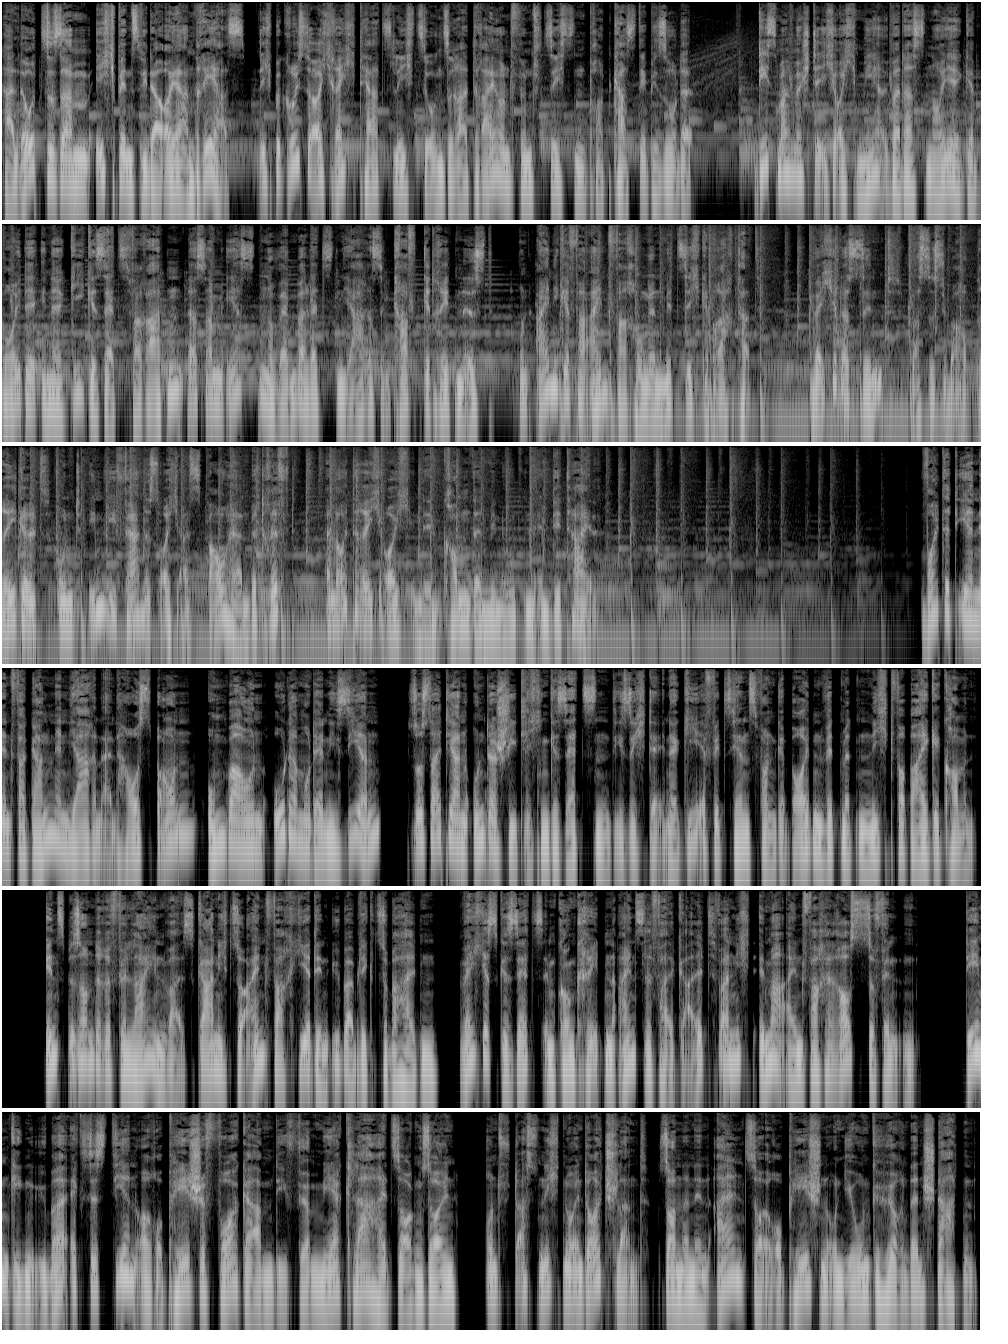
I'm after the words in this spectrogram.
Hallo zusammen, ich bin's wieder, euer Andreas. Ich begrüße euch recht herzlich zu unserer 53. Podcast-Episode. Diesmal möchte ich euch mehr über das neue Gebäudeenergiegesetz verraten, das am 1. November letzten Jahres in Kraft getreten ist und einige Vereinfachungen mit sich gebracht hat. Welche das sind, was es überhaupt regelt und inwiefern es euch als Bauherrn betrifft, erläutere ich euch in den kommenden Minuten im Detail. Wolltet ihr in den vergangenen Jahren ein Haus bauen, umbauen oder modernisieren, so seid ihr an unterschiedlichen Gesetzen, die sich der Energieeffizienz von Gebäuden widmeten, nicht vorbeigekommen. Insbesondere für Laien war es gar nicht so einfach, hier den Überblick zu behalten. Welches Gesetz im konkreten Einzelfall galt, war nicht immer einfach herauszufinden. Demgegenüber existieren europäische Vorgaben, die für mehr Klarheit sorgen sollen und das nicht nur in Deutschland, sondern in allen zur Europäischen Union gehörenden Staaten.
